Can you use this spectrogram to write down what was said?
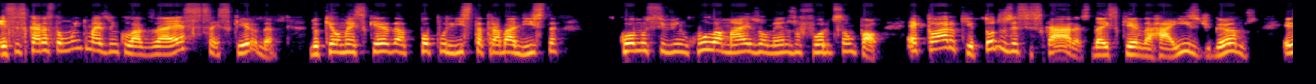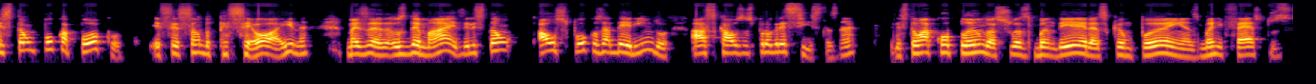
esses caras estão muito mais vinculados a essa esquerda do que uma esquerda populista trabalhista, como se vincula mais ou menos o Foro de São Paulo. É claro que todos esses caras da esquerda raiz, digamos, eles estão pouco a pouco, exceção do PCO aí, né? Mas uh, os demais, eles estão aos poucos aderindo às causas progressistas, né? Eles estão acoplando as suas bandeiras, campanhas, manifestos,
